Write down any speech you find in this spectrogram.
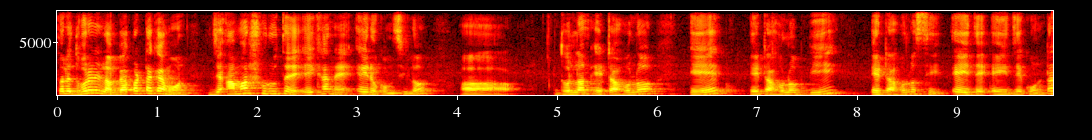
তাহলে ধরে নিলাম, ব্যাপারটা কেমন? যে আমার শুরুতে এইখানে এইরকম ছিল ধরলাম এটা হলো এ এটা হলো বি এটা হলো সি এই যে এই যে কোনটা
